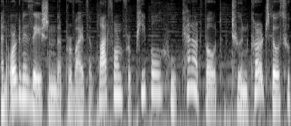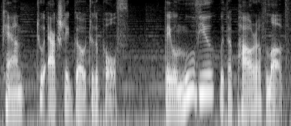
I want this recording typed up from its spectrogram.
an organization that provides a platform for people who cannot vote to encourage those who can to actually go to the polls. They will move you with the power of love.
